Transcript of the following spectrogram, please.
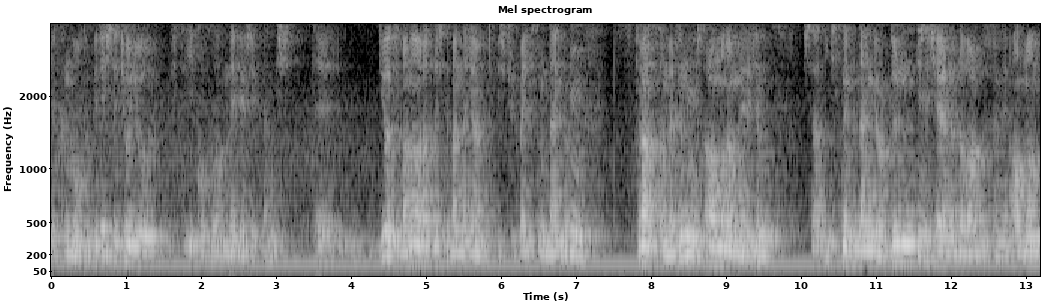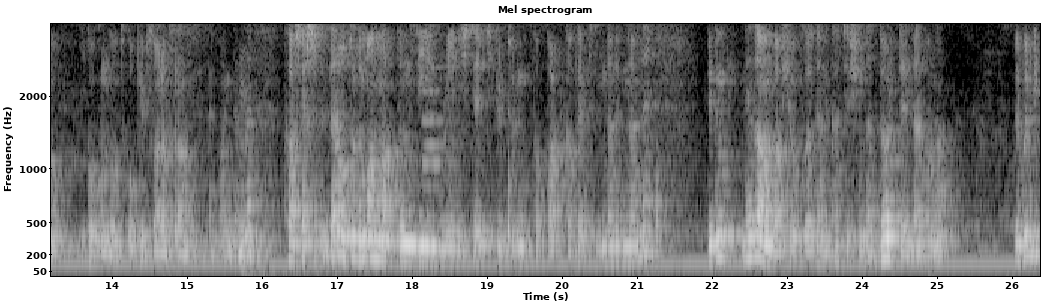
yakında olduğu biri işte çocuğu işte ilkokula mı ne vereceklermiş. E, diyor ki bana aradı işte benden yardım etmiş çünkü ben ikisinden gördüm. Hı. Fransa'dan verelim, Hı. işte Alman'dan verelim. İşte ikisini birden gördün, işte şeylerde de vardır hani Alman ilkokulunda okuyup sonra Fransız lisesine falan gidenler. Hı. Karşılaştır dediler. Oturdum anlattım dil, mil, işte iki kültürün fa- farklı kafa yapısı bilmem ne bilmem ne. Dedim ne zaman başlıyor okula yani kaç yaşında? Dört dediler bana. Ve böyle bir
